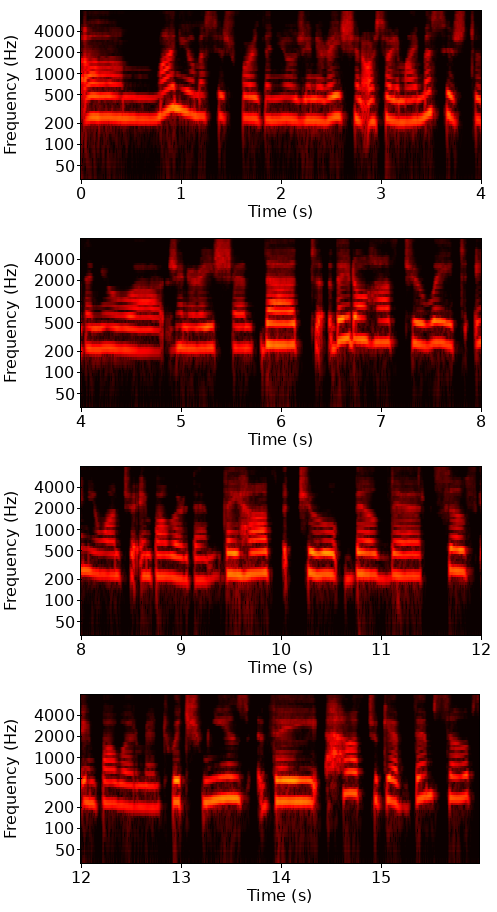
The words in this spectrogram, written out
Um, my new message for the new generation, or sorry, my message to the new uh, generation that they don't have to wait anyone to empower them. They have to build their self empowerment, which means they have to give themselves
